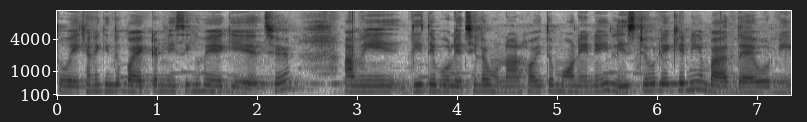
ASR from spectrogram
তো এখানে কিন্তু কয়েকটা মিসিং হয়ে গিয়েছে। আমি দিতে বলেছিলাম, ওনার হয়তো মনে নেই। লিস্টেও লেখে নিই বা দেয়ও নি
